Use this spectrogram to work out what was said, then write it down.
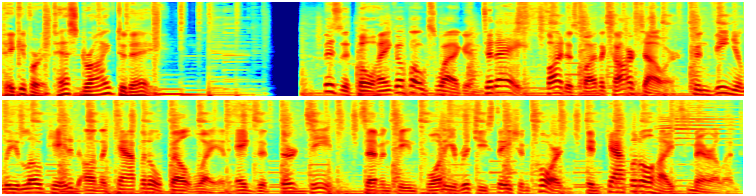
Take it for a test drive today. Visit Pohanka Volkswagen today. Find us by the car tower, conveniently located on the Capitol Beltway at exit 13, 1720 Ritchie Station Court in Capitol Heights, Maryland.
